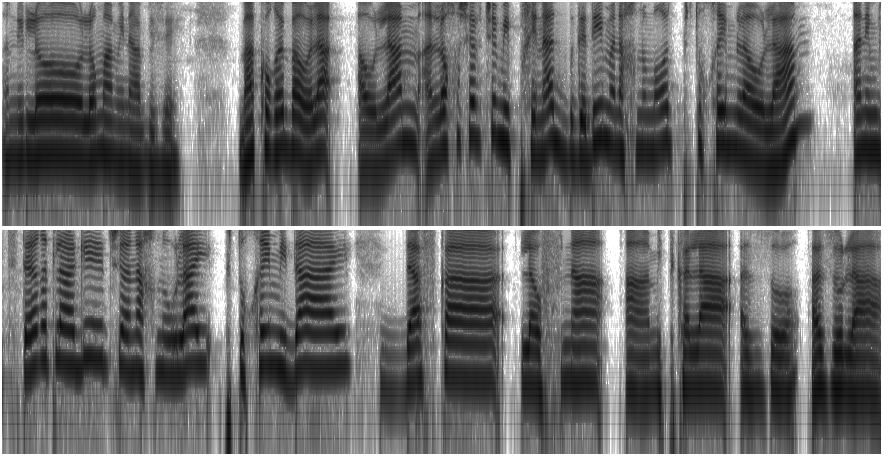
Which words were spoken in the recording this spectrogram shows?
אני לא, לא מאמינה בזה. מה קורה בעולם? העולם, אני לא חושבת שמבחינת בגדים אנחנו מאוד פתוחים לעולם. אני מצטערת להגיד שאנחנו אולי פתוחים מדי דווקא לאופנה המתכלה הזו, הזולה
